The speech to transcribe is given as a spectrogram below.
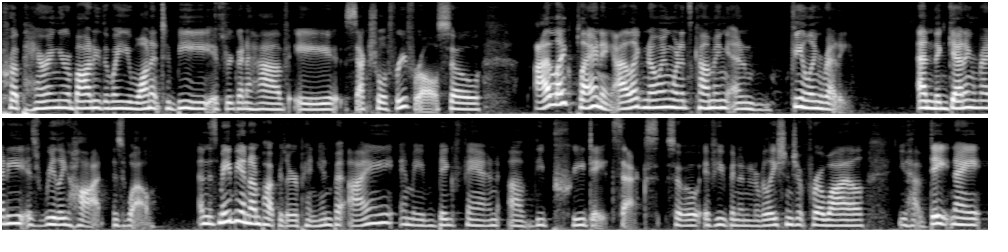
preparing your body the way you want it to be if you're going to have a sexual free for all. So I like planning. I like knowing when it's coming and feeling ready. And the getting ready is really hot as well. And this may be an unpopular opinion, but I am a big fan of the pre date sex. So if you've been in a relationship for a while, you have date night,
